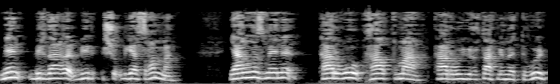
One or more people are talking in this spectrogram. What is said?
Мен бір дағы бір шұғыл жазғанмын. Яңыз мені тарғу халқыма, тарғу юрт ахлиме түгіл,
